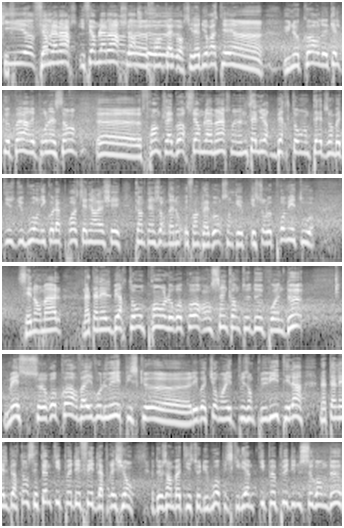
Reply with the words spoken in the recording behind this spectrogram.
qui euh, Ferme la marche, il ferme la marche, la marche euh, de- Franck Lagorce. Il a dû rater un- une corde quelque part et pour l'instant, euh, Franck Lagorce ferme la marche. On a Nathalie Berton en tête, Jean-Baptiste Dubourg, Nicolas Prost, Yann Lâché, Quentin Giordano et Franck Lagorce est sur le premier tour. C'est normal. Nathanaël Berton prend le record en 52.2. Mais ce record va évoluer puisque euh, les voitures vont aller de plus en plus vite. Et là, Nathanaël Berton, c'est un petit peu d'effet de la pression de Jean-Baptiste Dubourg puisqu'il y a un petit peu plus d'une seconde deux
